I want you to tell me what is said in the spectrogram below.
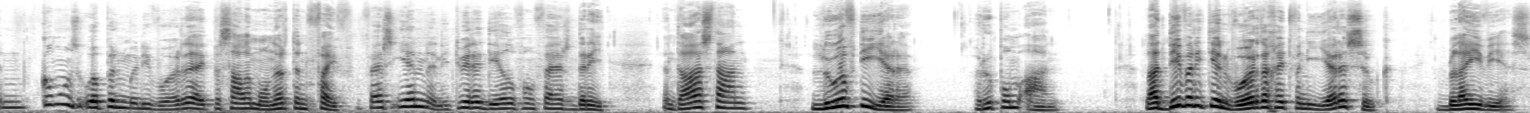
En kom ons open met die woorde uit Psalm 105, vers 1 in die tweede deel van vers 3. En daar staan: Loof die Here, roep hom aan. Laat die wat die teenwoordigheid van die Here soek, bly wees.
